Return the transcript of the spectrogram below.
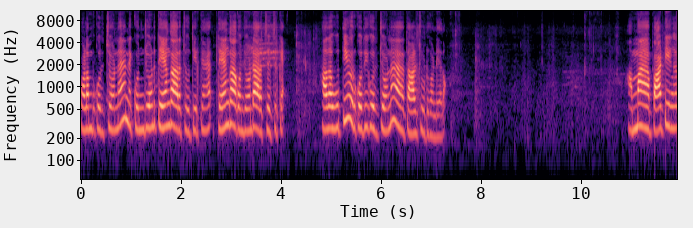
குழம்பு கொதித்தோடனே இன்னைக்கு கொஞ்சோண்டு தேங்காய் அரைச்சி ஊற்றிருக்கேன் தேங்காய் கொஞ்சோண்டு அரைச்சி வச்சுருக்கேன். அதை ஊற்றி ஒரு கொதி கொதித்தோடனே தாளித்து விட்டுக்க வேண்டியதான் அம்மா பாட்டி எங்கே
